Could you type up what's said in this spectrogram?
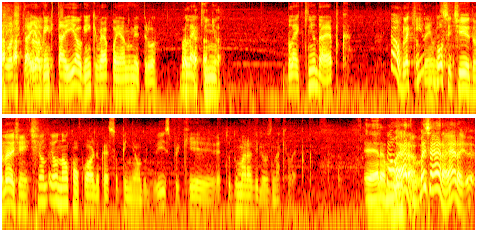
Eu acho que Tá aí não. alguém que tá aí, alguém que vai apanhar no metrô. Blequinho. Blequinho da época. É, um Tudo bem, mas- bom sentido, né, gente? Eu, eu não concordo com essa opinião do Luiz, porque é tudo maravilhoso naquela época. Era Não, muito... era, mas era, era.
